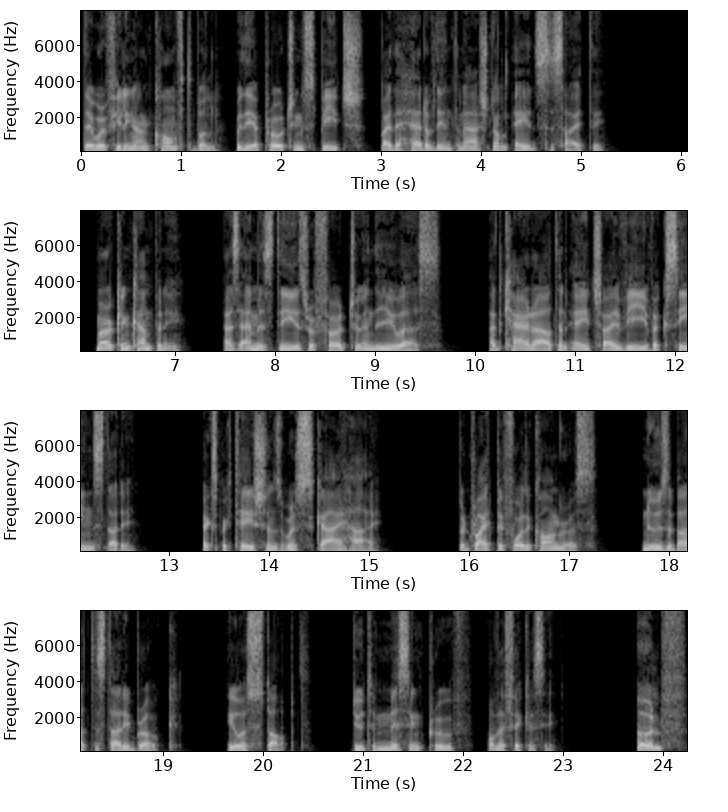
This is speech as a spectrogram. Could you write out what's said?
they were feeling uncomfortable with the approaching speech by the head of the International AIDS Society. Merck and Company, as MSD is referred to in the US, had carried out an HIV vaccine study. Expectations were sky high. But right before the Congress, news about the study broke. It was stopped due to missing proof of efficacy. Ulf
